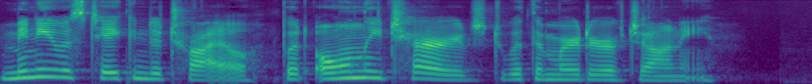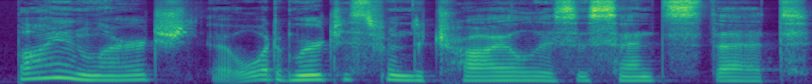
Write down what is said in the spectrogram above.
Minnie was taken to trial, but only charged with the murder of Johnny. By and large, what emerges from the trial is a sense that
